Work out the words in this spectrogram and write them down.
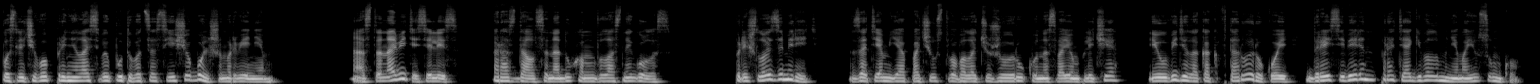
После чего принялась выпутываться с еще большим рвением. «Остановитесь, Элис!» — раздался над ухом властный голос. Пришлось замереть. Затем я почувствовала чужую руку на своем плече и увидела, как второй рукой Дрейси Верин протягивал мне мою сумку,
